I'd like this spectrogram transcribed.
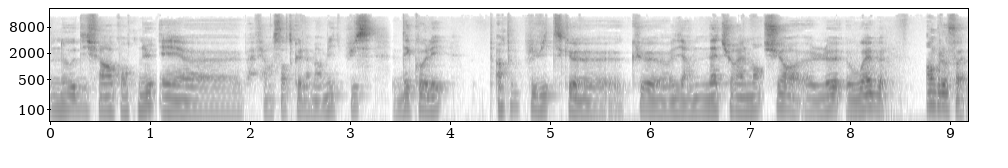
nos différents contenus et bah, faire en sorte que la marmite puisse décoller un peu plus vite que, que on va dire naturellement sur le web anglophone.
